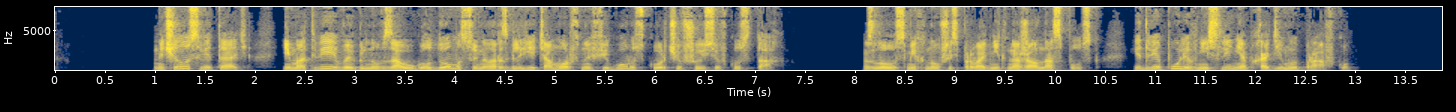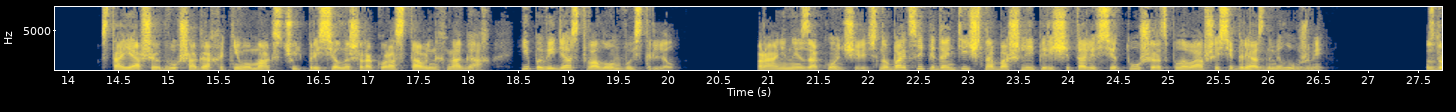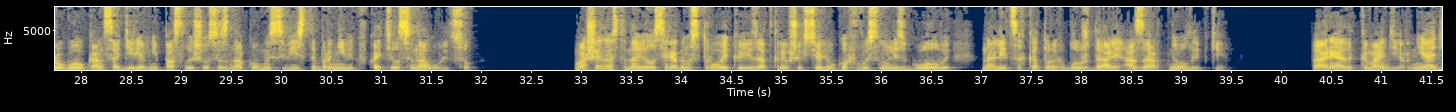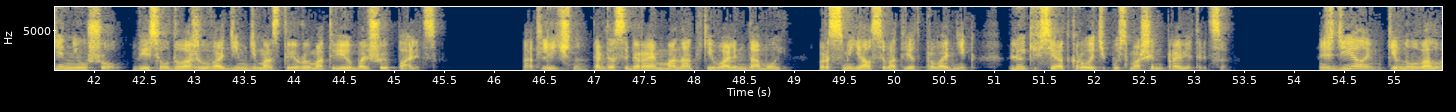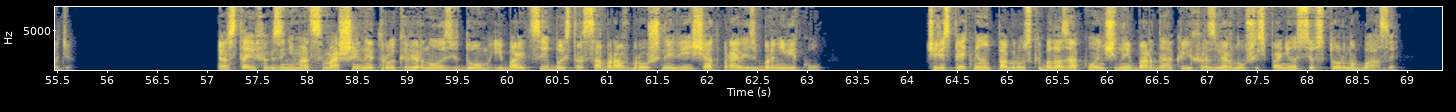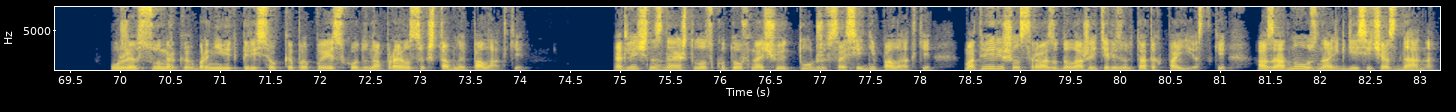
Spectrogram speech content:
Начало светать, и Матвей, выглянув за угол дома, сумел разглядеть аморфную фигуру, скорчившуюся в кустах. Зло усмехнувшись, проводник нажал на спуск, и две пули внесли необходимую правку. Стоявший в двух шагах от него Макс чуть присел на широко расставленных ногах и, поведя стволом, выстрелил. Раненые закончились, но бойцы педантично обошли и пересчитали все туши, расплывавшиеся грязными лужами. С другого конца деревни послышался знакомый свист, и броневик вкатился на улицу. Машина остановилась рядом с тройкой, и из открывшихся люков высунулись головы, на лицах которых блуждали азартные улыбки. «Порядок, командир, ни один не ушел», — весело доложил Вадим, демонстрируя Матвею большой палец. «Отлично, тогда собираем манатки и валим домой», — рассмеялся в ответ проводник. «Люки все откройте, пусть машина проветрится». «Сделаем», — кивнул Володя. Оставив их заниматься машиной, тройка вернулась в дом, и бойцы, быстро собрав брошенные вещи, отправились к броневику. Через пять минут погрузка была закончена, и бардак, лихо развернувшись, понесся в сторону базы. Уже в сумерках броневик пересек КПП и сходу направился к штабной палатке. Отлично зная, что Лоскутов ночует тут же, в соседней палатке, Матвей решил сразу доложить о результатах поездки, а заодно узнать, где сейчас Дана.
